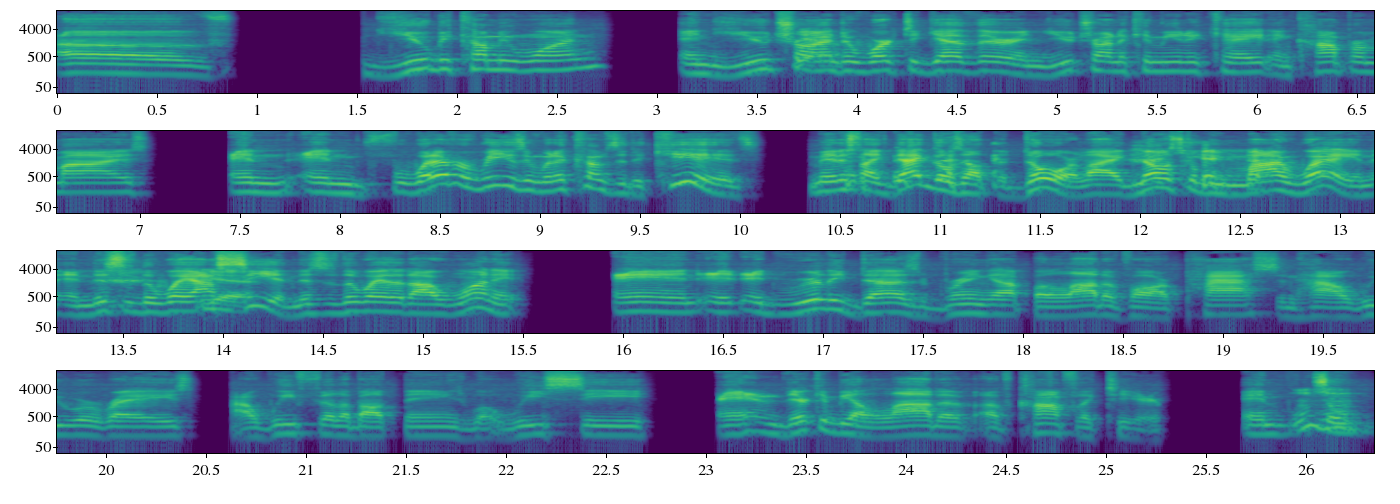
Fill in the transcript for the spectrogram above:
of you becoming one and you trying yeah. to work together and you trying to communicate and compromise. And, and for whatever reason, when it comes to the kids, man, it's like that goes out the door. Like, no, it's going to be my way. And, and this is the way I yeah. see it. And this is the way that I want it. And it, it really does bring up a lot of our past and how we were raised, how we feel about things, what we see. And there can be a lot of, of conflict here. And mm-hmm. so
